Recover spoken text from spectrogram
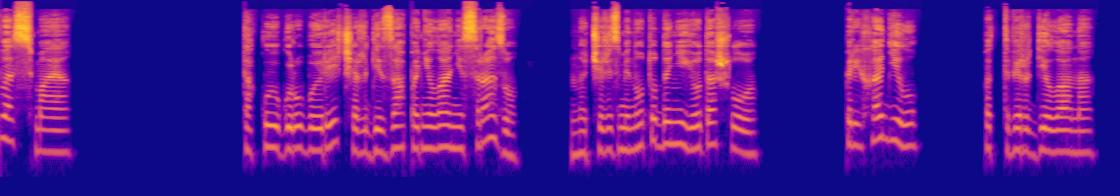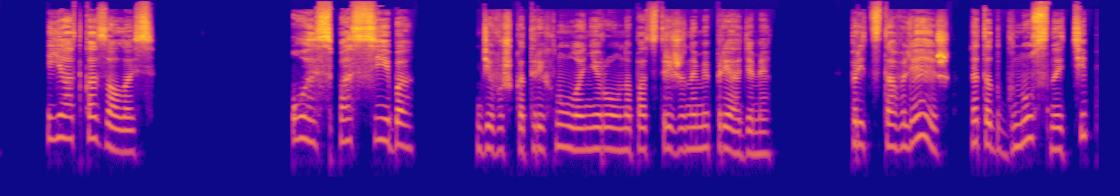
восьмая. Такую грубую речь Альгиза поняла не сразу, но через минуту до нее дошло. «Приходил», — подтвердила она. «Я отказалась». «Ой, спасибо!» Девушка тряхнула неровно подстриженными прядями. «Представляешь, этот гнусный тип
